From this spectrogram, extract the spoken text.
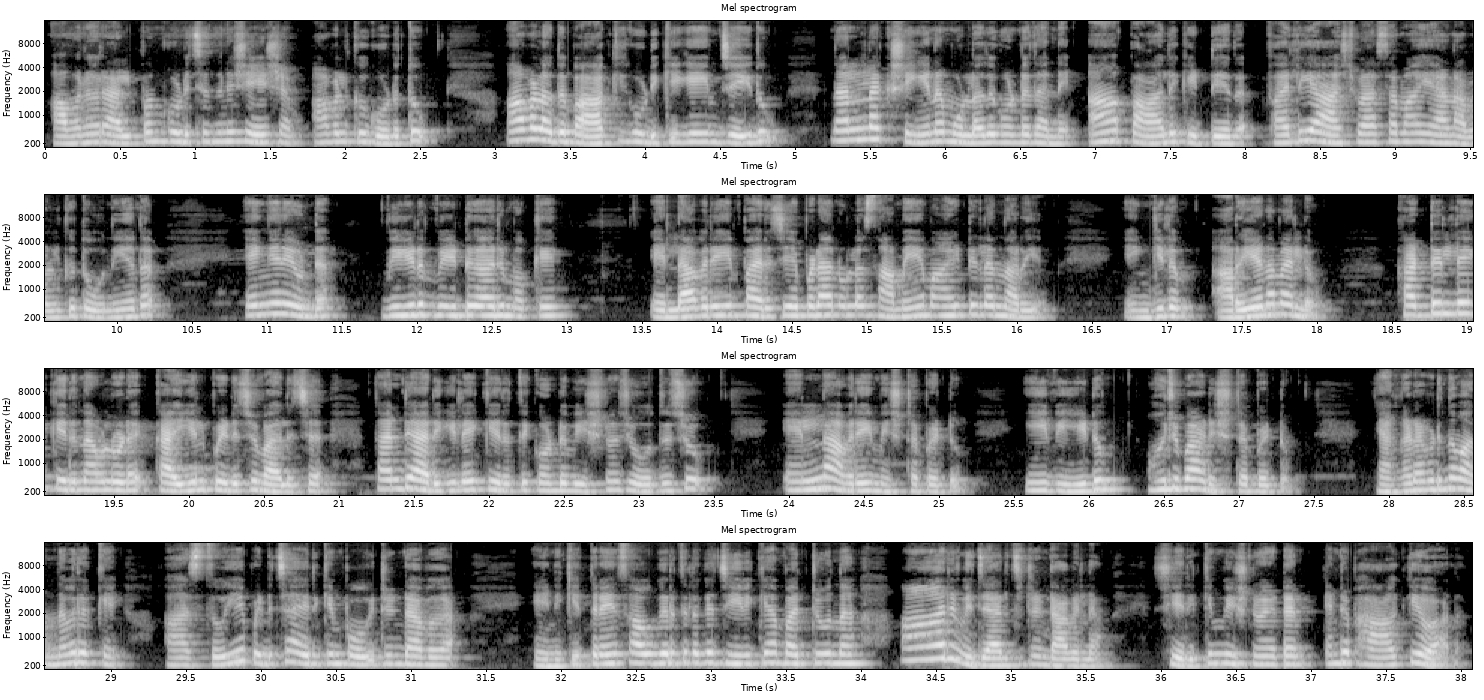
അവനൊരൽപ്പം കുടിച്ചതിന് ശേഷം അവൾക്ക് കൊടുത്തു. അവൾ അത് ബാക്കി കുടിക്കുകയും ചെയ്തു. നല്ല ക്ഷീണമുള്ളത് കൊണ്ട് തന്നെ ആ പാൽ കിട്ടിയത് വലിയ ആശ്വാസമായാണ് അവൾക്ക് തോന്നിയത്. എങ്ങനെയുണ്ട്? വീടും വീട്ടുകാരുമൊക്കെ? എല്ലാവരെയും പരിചയപ്പെടാനുള്ള സമയമായിട്ടില്ലെന്നറിയാം. എങ്കിലും അറിയണമല്ലോ. കട്ടിലിലേക്ക് ഇരുന്ന് അവളുടെ കയ്യിൽ പിടിച്ച് വലിച്ച് തന്റെ അരികിലേക്ക് ഇരുത്തിക്കൊണ്ട് വിഷ്ണു ചോദിച്ചു എല്ലാവരെയും ഇഷ്ടപ്പെട്ടു. ഈ വീടും ഒരുപാട് ഇഷ്ടപ്പെട്ടു. ഞങ്ങളുടെ അവിടുന്ന് വന്നവരൊക്കെ അസൂയ പിടിച്ചായിരിക്കും പോയിട്ടുണ്ടാവുക. എനിക്ക് ഇത്രയും സൗകര്യത്തിലൊക്കെ ജീവിക്കാൻ പറ്റുമെന്ന് ആരും വിചാരിച്ചിട്ടുണ്ടാവില്ല. ശരിക്കും വിഷ്ണുവേട്ടൻ എന്റെ ഭാഗ്യമാണ്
